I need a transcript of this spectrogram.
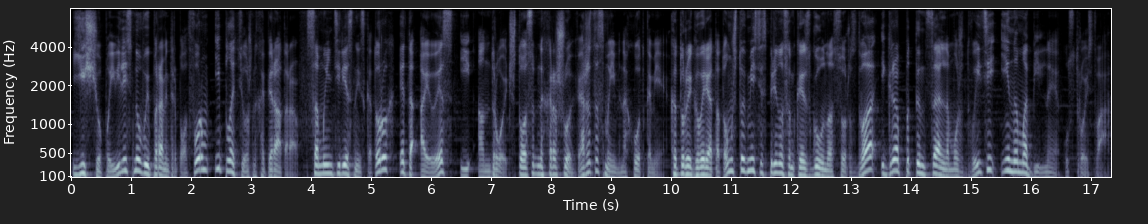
Еще появились новые параметры платформ и платежных операторов, самые интересные из которых это iOS и Android, что особенно хорошо вяжется с моими находками, которые говорят о том, что вместе с переносом CSGO на Source 2 игра потенциально может выйти и на мобильные устройства.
